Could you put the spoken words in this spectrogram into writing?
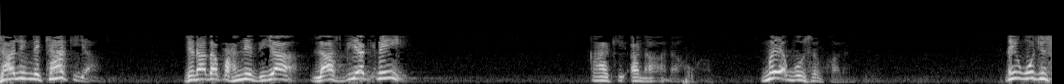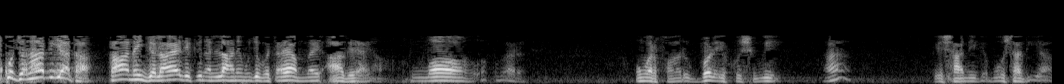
ظالم نے کیا کیا؟ جنازہ پڑھنے دیا لاش دیا کہ نہیں؟ کہا کہ انا انا ہوگا میں ابو مسلم خالن نہیں وہ جس کو جلا دیا تھا کہا نہیں جلایا لیکن اللہ نے مجھے بتایا میں آ گیا یہاں۔ اللہ اکبر۔ عمر فاروق بڑے خوش ہوئے ہاں؟ پیشانی کا بوسا دیا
